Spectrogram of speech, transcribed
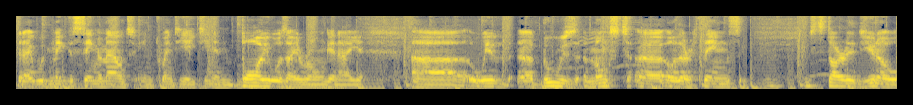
that I would make the same amount in 2018 and boy was I wrong and I, uh, with uh, booze amongst uh, other things, started, you know,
